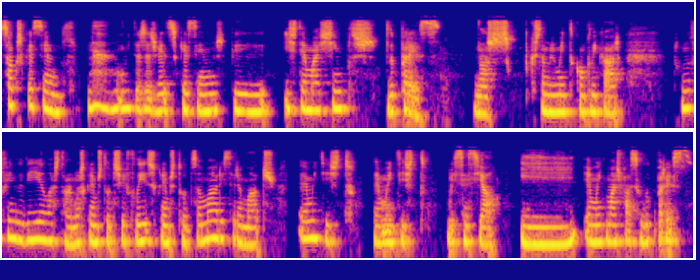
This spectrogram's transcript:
Só que esquecemos, muitas das vezes esquecemos que isto é mais simples do que parece. Nós gostamos muito de complicar, porque no fim do dia, lá está, nós queremos todos ser felizes, queremos todos amar e ser amados. É muito isto, é muito isto, o essencial. E é muito mais fácil do que parece.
